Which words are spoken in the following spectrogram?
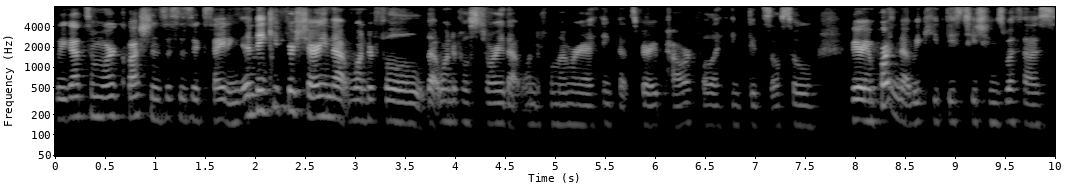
We got some more questions. This is exciting. And thank you for sharing that wonderful, that wonderful story, that wonderful memory. I think that's very powerful. I think it's also very important that we keep these teachings with us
